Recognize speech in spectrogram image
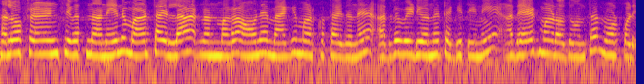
ಹಲೋ ಫ್ರೆಂಡ್ಸ್ ಇವತ್ತು ನಾನೇನು ಮಾಡ್ತಾ ಇಲ್ಲ. ನನ್ನ ಮಗ ಅವನೇ ಮ್ಯಾಗಿ ಮಾಡ್ಕೊತಾ ಇದ್ದಾನೆ. ಅದ್ರ ವಿಡಿಯೋನೇ ತೆಗಿತೀನಿ. ಅದು ಹೇಗೆ ಮಾಡೋದು ಅಂತ ನೋಡ್ಕೊಳ್ಳಿ.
